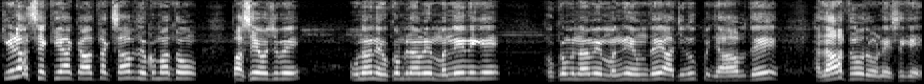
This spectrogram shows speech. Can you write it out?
ਕਿਹੜਾ ਸਿੱਖਿਆ ਅਕਾਲ ਤਖਤ ਸਾਹਿਬ ਦੇ ਹੁਕਮਾਂ ਤੋਂ ਪਾਸੇ ਹੋ ਜਵੇ? ਉਹਨਾਂ ਨੇ ਹੁਕਮਨਾਮੇ ਮੰਨੇ ਨੇਗੇ। ਹੁਕਮਨਾਮੇ ਮੰਨੇ ਹੁੰਦੇ ਅੱਜ ਨੂੰ ਪੰਜਾਬ ਦੇ ਹਾਲਾਤ ਹੋਰ ਹੋਣੇ ਸੀਗੇ।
